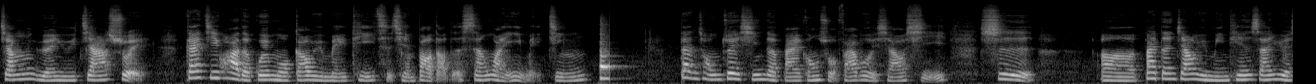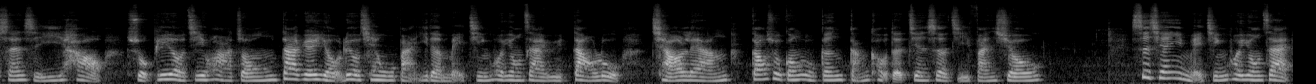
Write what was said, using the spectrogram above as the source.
将源于加税。该计划的规模高于媒体此前报道的三万亿美金，但从最新的白宫所发布的消息是。呃，拜登将于明天三月三十一号所披露计划中，大约有六千五百亿的美金会用在于道路、桥梁、高速公路跟港口的建设及翻修；四千亿美金会用在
